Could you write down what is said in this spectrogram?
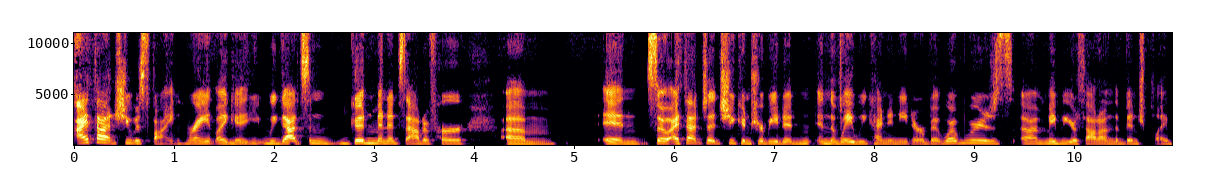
I thought she was fine, right? Like mm-hmm. we got some good minutes out of her. Um, and so I thought that she contributed in the way we kind of need her. But what was um, maybe your thought on the bench play?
